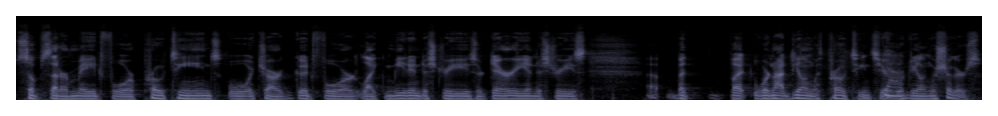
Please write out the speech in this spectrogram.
soaps that are made for proteins, which are good for like meat industries or dairy industries. Uh, but but we're not dealing with proteins here. Yeah. We're dealing with sugars.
